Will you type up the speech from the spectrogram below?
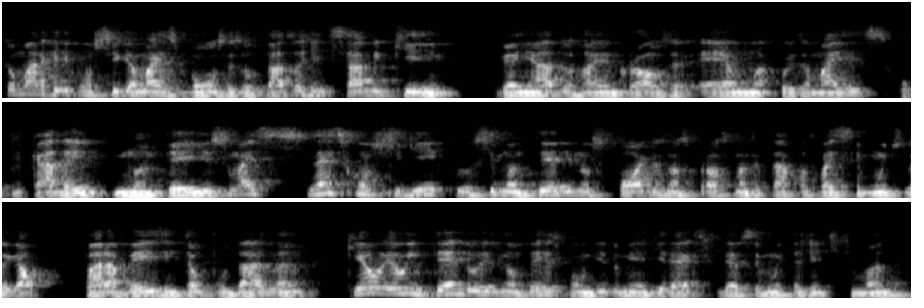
Tomara que ele consiga mais bons resultados. A gente sabe que ganhar do Ryan Krauser é uma coisa mais complicada aí manter isso, mas né, se conseguir se manter ali nos pódios nas próximas etapas vai ser muito legal. Parabéns então para o Darlan, que eu, eu entendo ele não ter respondido minha direct, que deve ser muita gente que manda,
